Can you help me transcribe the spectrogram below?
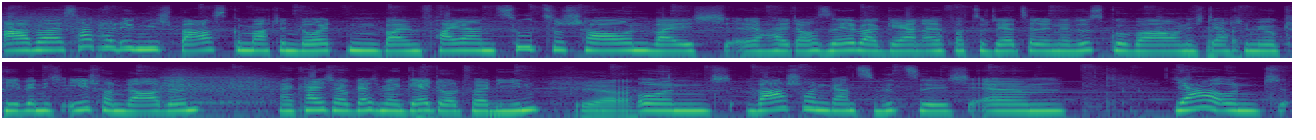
Aber es hat halt irgendwie Spaß gemacht, den Leuten beim Feiern zuzuschauen, weil ich äh, halt auch selber gern einfach zu der Zeit in der Disco war und ich dachte mir, okay, wenn ich eh schon da bin, dann kann ich auch gleich mein Geld dort verdienen. Ja. Und war schon ganz witzig. Ähm, ja, und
